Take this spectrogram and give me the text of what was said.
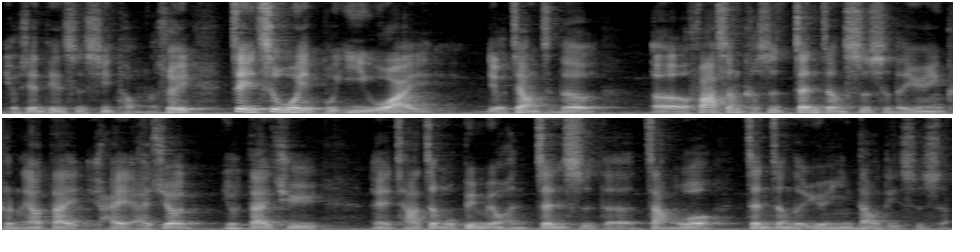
有线电视系统了？所以这一次我也不意外有这样子的呃发生。可是真正事实的原因，可能要带还还需要有待去诶查证。我并没有很真实的掌握真正的原因到底是什么。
